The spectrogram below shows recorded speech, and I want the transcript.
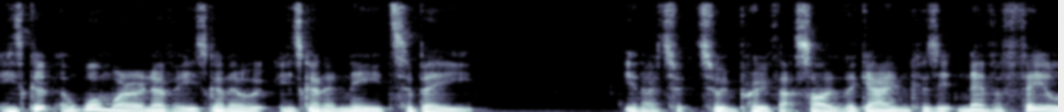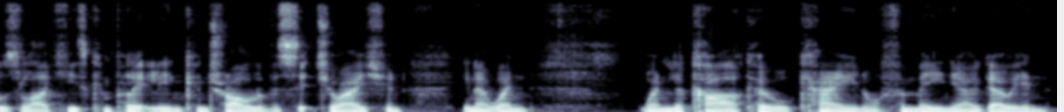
he's good one way or another. He's gonna he's gonna need to be, you know, to to improve that side of the game because it never feels like he's completely in control of a situation. You know, when when Lukaku or Kane or Firmino go in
